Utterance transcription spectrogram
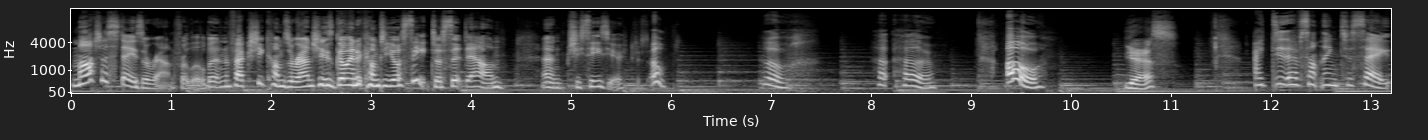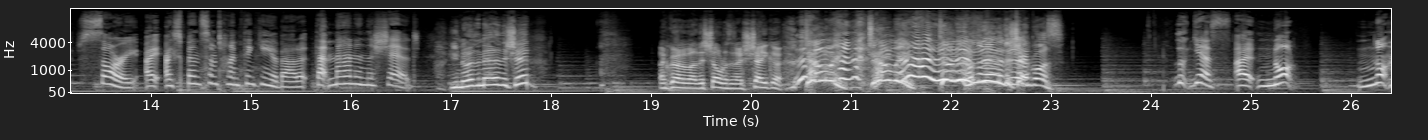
Marta stays around for a little bit. In fact, she comes around. She's going to come to your seat to sit down. And she sees you. She goes, oh. Oh. H- hello. Oh, Yes. I did have something to say. Sorry, I, I spent some time thinking about it. That man in the shed. You know the man in the shed? I grab her by the shoulders and I shake her. Tell me! Tell me! Tell me who the man in the shed was! Look, yes, I not not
